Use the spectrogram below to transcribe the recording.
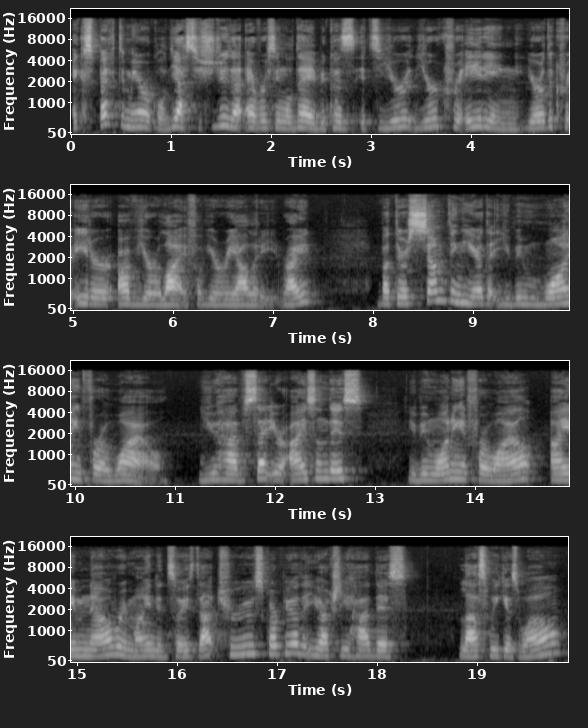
expect a miracle yes you should do that every single day because it's you're you're creating you're the creator of your life of your reality right but there's something here that you've been wanting for a while. You have set your eyes on this. You've been wanting it for a while. I am now reminded. So, is that true, Scorpio, that you actually had this last week as well?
